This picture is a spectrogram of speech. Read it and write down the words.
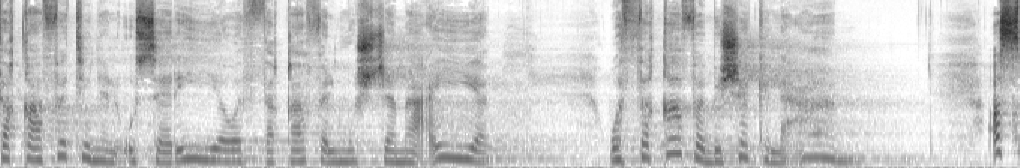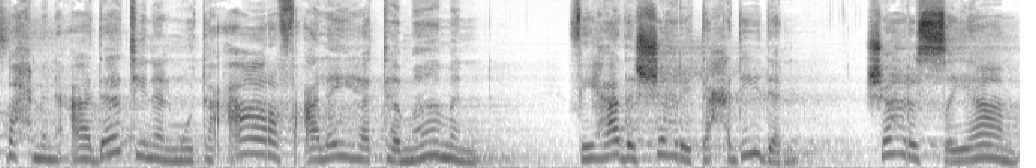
ثقافتنا الأسرية والثقافة المجتمعية والثقافة بشكل عام. أصبح من عاداتنا المتعارف عليها تماما في هذا الشهر تحديدا شهر الصيام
